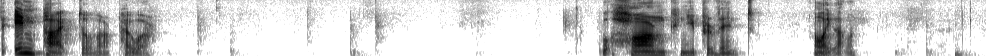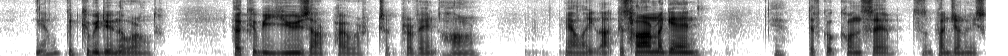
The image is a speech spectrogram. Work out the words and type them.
The impact of our power. What harm can you prevent? I like that one. Yeah, what good could we do in the world? How could we use our power to prevent harm? Yeah, I like that. Because harm, again, yeah, difficult concept, doesn't conjure nice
